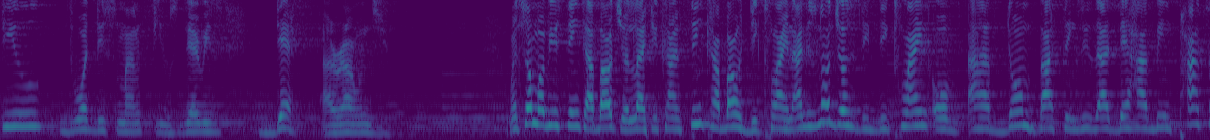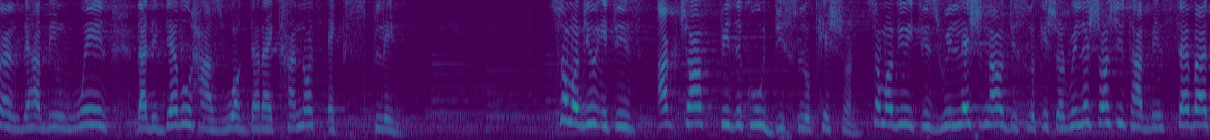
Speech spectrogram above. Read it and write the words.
feel what this man feels. There is death around you. When some of you think about your life, you can think about decline. And it's not just the decline of I have done bad things, it's that there have been patterns, there have been ways that the devil has worked that I cannot explain. Some of you, it is actual physical dislocation. Some of you, it is relational dislocation. Relationships have been severed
